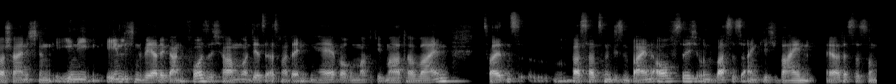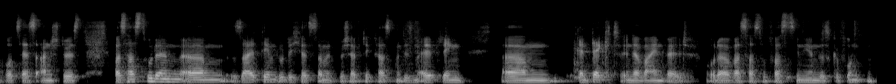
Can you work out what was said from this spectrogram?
wahrscheinlich einen ähnlichen Werdegang vor sich haben und jetzt erstmal denken, hä, warum macht die Martha Wein? Zweitens, was hat es mit diesem Wein auf sich und was ist eigentlich Wein? Ja, dass das so einen Prozess anstößt. Was hast du denn, ähm, seitdem du dich jetzt damit beschäftigt hast, mit diesem Elbling ähm, entdeckt in der Weinwelt? Oder was hast du Faszinierendes gefunden?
